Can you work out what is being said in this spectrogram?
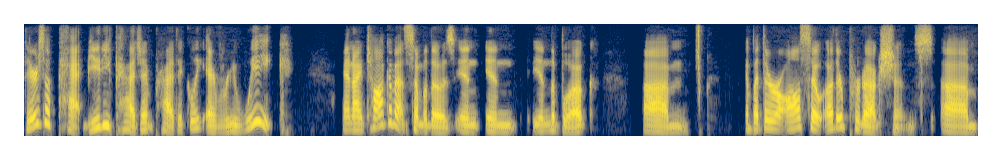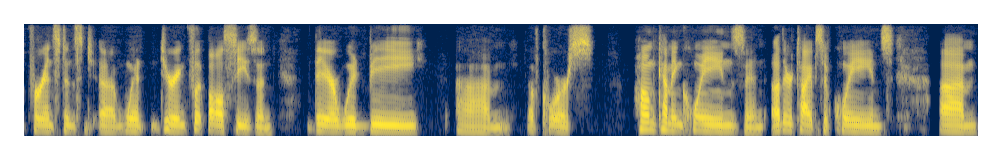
there's a beauty pageant practically every week. And I talk about some of those in, in, in the book. Um, but there are also other productions. Um, for instance, uh, when during football season, there would be, um, of course, homecoming queens and other types of queens. Um,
